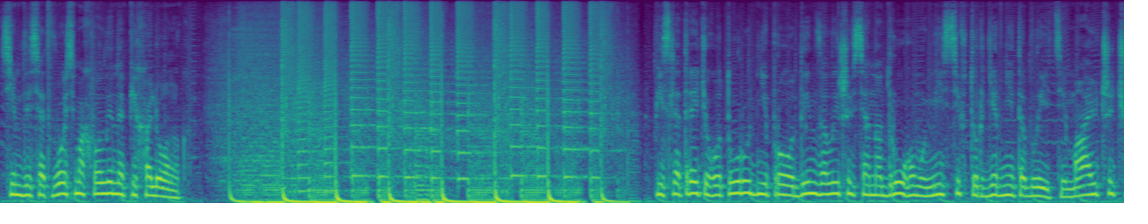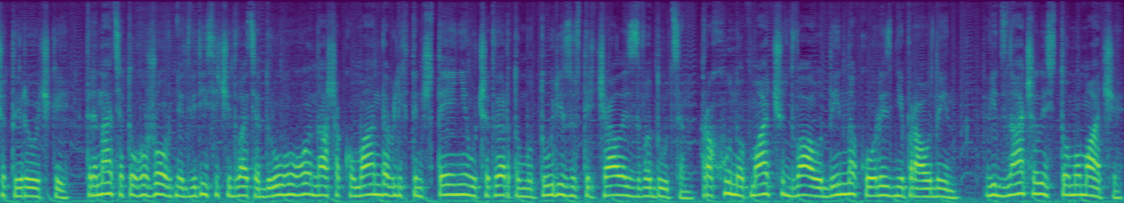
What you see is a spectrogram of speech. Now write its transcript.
Сімдесят восьма хвилина Піхальонок. Після третього туру Дніпро 1 залишився на другому місці в турнірній таблиці, маючи 4 очки. 13 жовтня 2022-го наша команда в Ліхтенштейні у четвертому турі зустрічалась з Вадуцем. Рахунок матчу 2-1 на користь Дніпра 1. Відзначились в тому матчі.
